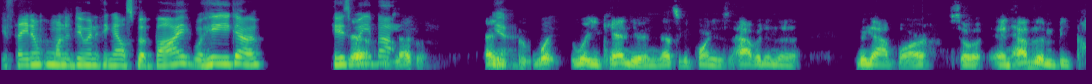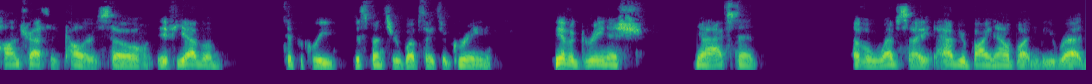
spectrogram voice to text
If they don't want to do anything else but buy, well, here you go. Here's yeah, where you buy. Exactly. And yeah. what what you can do, and that's a good point, is have it in the the nav bar. So, and have them be contrasted colors. So if you have a typically dispensary websites are green, if you have a greenish you know, accent of a website, have your buy now button be red,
